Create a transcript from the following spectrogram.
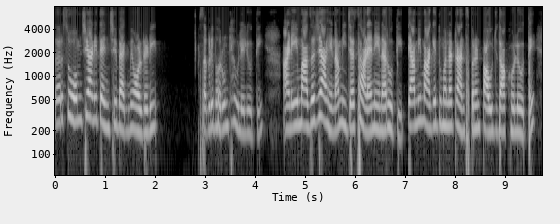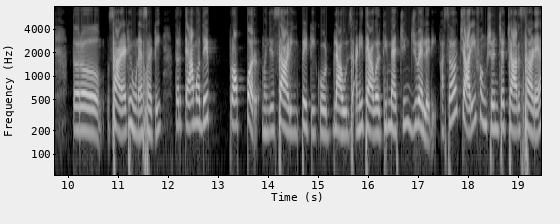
तर सोहमची आणि त्यांची बॅग मी ऑलरेडी सगळी भरून ठेवलेली होती. आणि माझं जे आहे ना मी ज्या साड्या नेणार होती त्या मी मागे तुम्हाला ट्रान्सपरंट पाऊच दाखवले होते. तर साड्या ठेवण्यासाठी. तर त्यामध्ये प्रॉपर म्हणजे साडी पेटीकोट ब्लाऊज आणि त्यावरती मॅचिंग ज्वेलरी असं चारही फंक्शनच्या चार साड्या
